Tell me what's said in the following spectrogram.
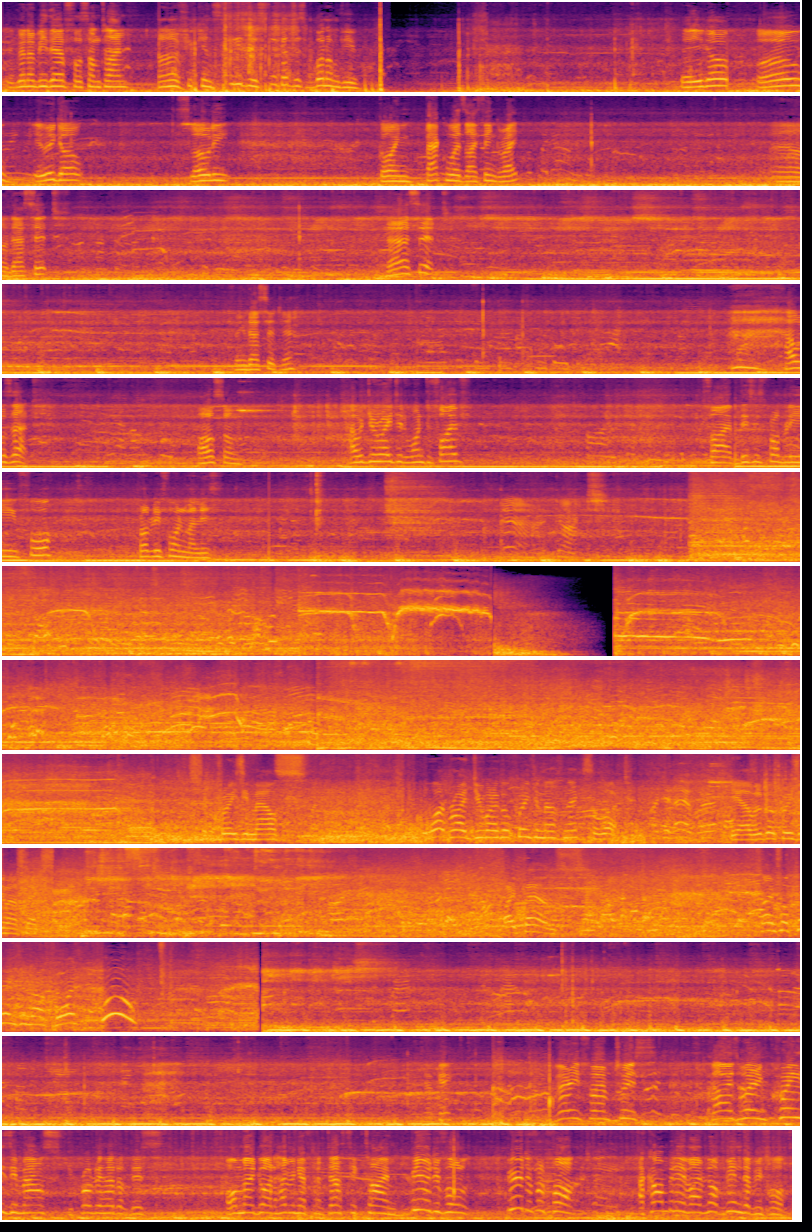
We're gonna be there for some time. I don't know if you can see this. Look at this bottom view. There you go. Oh, here we go. Slowly going backwards, I think, right? Oh, that's it. That's it. I think that's it, yeah? How was that? Awesome. How would you rate it? One to five? Five. This is probably four. Probably four in my list. Crazy Mouse. What ride? Do you want to go Crazy Mouse next or what? I don't know, wherever. Yeah, we'll go Crazy Mouse next. Five pounds. Time for Crazy Mouse, boy. Woo! Okay. Very firm twist. Guys wearing Crazy Mouse. You probably heard of this. Oh my god, having a fantastic time. Beautiful, beautiful park. I can't believe I've not been there before.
